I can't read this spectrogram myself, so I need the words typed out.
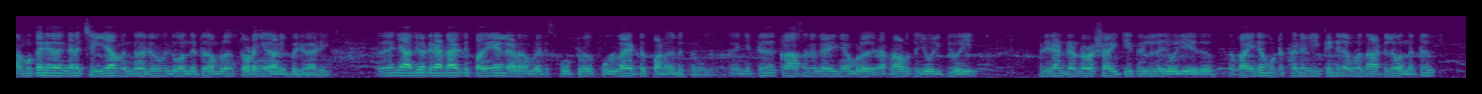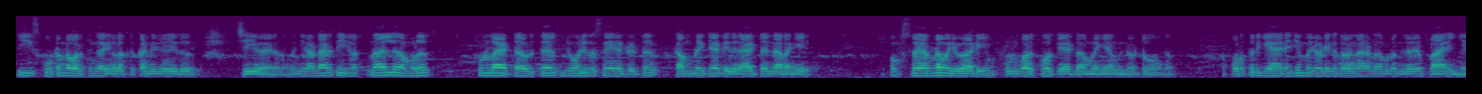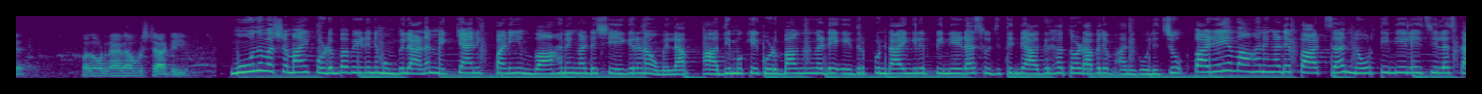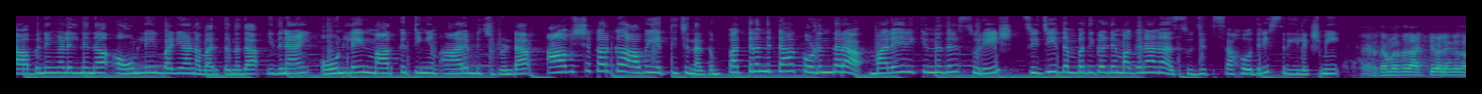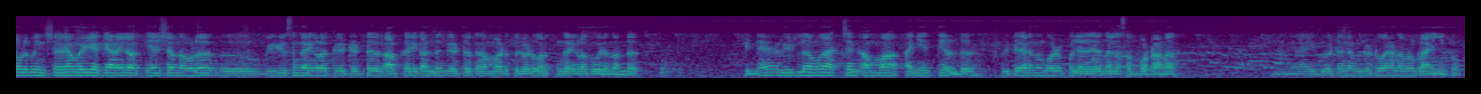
നമുക്കനി ഇങ്ങനെ ചെയ്യാം എന്നൊരു ഇത് വന്നിട്ട് നമ്മൾ തുടങ്ങിയതാണ് ഈ പരിപാടി. അത് കഴിഞ്ഞ് ആദ്യമായിട്ട് രണ്ടായിരത്തി പതിനേഴിലാണ് നമ്മളൊരു സ്കൂട്ടർ ഫുള്ളായിട്ട് പണിതെടുക്കുന്നത്. അത് കഴിഞ്ഞിട്ട് ക്ലാസ് ഒക്കെ കഴിഞ്ഞ് നമ്മൾ എറണാകുളത്ത് ജോലിക്ക് പോയി. ഒരു രണ്ട് രണ്ട് വർഷം ഐ ടി ഫീൽഡിൽ ജോലി ചെയ്തു. അപ്പോൾ അതിന്റെ കൂട്ടത്തിൽ തന്നെ വീക്കെൻഡിൽ നമ്മൾ നാട്ടിൽ വന്നിട്ട് ഈ സ്കൂട്ടറിന്റെ വർക്കും കാര്യങ്ങളൊക്കെ കണ്ടിന്യൂ ചെയ്ത് ചെയ്യുമായിരുന്നു അത് കഴിഞ്ഞ് രണ്ടായിരത്തി ഇരുപത്തിനാലിൽ നമ്മൾ ഫുള്ളായിട്ട് അവിടുത്തെ ജോലി റിസൈൻ ഇട്ടിട്ട് കംപ്ലീറ്റ് ആയിട്ട് ഇതിനായിട്ട് തന്നെ ഇറങ്ങി. ഇപ്പം സ്വയറിന്റെ പരിപാടിയും ഫുൾ വർക്കും ഒക്കെ ആയിട്ട് നമ്മളിങ്ങനെ മുന്നോട്ട് പോകുന്നു. പുറത്തൊരു ഗ്യാരേജും പരിപാടിയൊക്കെ തുടങ്ങാനാണ് നമ്മുടെ നിലവിലെ പ്ലാനിങ് അപ്പോൾ അത് ഉടനെ നമ്മൾ സ്റ്റാർട്ട് ചെയ്യും. മൂന്ന് വർഷമായി കുടുംബ വീടിന് മുമ്പിലാണ് മെക്കാനിക് പണിയും വാഹനങ്ങളുടെ ശേഖരണവുമെല്ലാം. ആദ്യമൊക്കെ കുടുംബാംഗങ്ങളുടെ എതിർപ്പുണ്ടായെങ്കിലും പിന്നീട് സുജിത്തിന്റെ ആഗ്രഹത്തോട് അവരും അനുകൂലിച്ചു. പഴയ വാഹനങ്ങളുടെ പാർട്സ് നോർത്ത് ഇന്ത്യയിലെ ചില സ്ഥാപനങ്ങളിൽ നിന്ന് ഓൺലൈൻ വഴിയാണ് വരുത്തുന്നത്. ഇതിനായി ഓൺലൈൻ മാർക്കറ്റിംഗും ആരംഭിച്ചിട്ടുണ്ട്. ആവശ്യക്കാർക്ക് അവ എത്തിച്ചു നൽകും. പത്തനംതിട്ട കൊടുന്തറ മലയിരിക്കുന്നതിൽ സുരേഷ് സുജി ദമ്പതികളുടെ മകനാണ് സുജിത് സഹോദരി ശ്രീലക്ഷ്മി. നേരത്തെ നമ്മളത്തെ ആക്റ്റീവ് അല്ലെങ്കിൽ നമ്മളിപ്പോൾ ഇൻസ്റ്റാഗ്രാം വഴിയൊക്കെ ആണെങ്കിലും അത്യാവശ്യം നമ്മൾ വീഡിയോസും കാര്യങ്ങളൊക്കെ ഇട്ടിട്ട് ആൾക്കാർ കണ്ടും കേട്ടൊക്കെ നമ്മുടെ അടുത്ത് ഒരുപാട് വർക്കും കാര്യങ്ങളൊക്കെ വരുന്നുണ്ട്. പിന്നെ വീട്ടിൽ നമുക്ക് അച്ഛൻ അമ്മ അനിയത്തിയുണ്ട് വീട്ടുകാരൊന്നും കുഴപ്പമില്ല. എല്ലാവരും നല്ല സപ്പോർട്ടാണ് ഇങ്ങനെ ഇതുമായിട്ട് തന്നെ മുന്നോട്ട് പോകാനാണ് നമ്മൾ പ്ലാനിങ് ഇപ്പോൾ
